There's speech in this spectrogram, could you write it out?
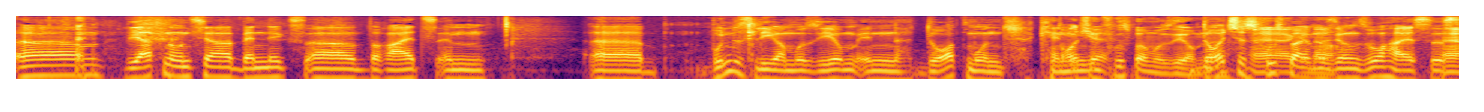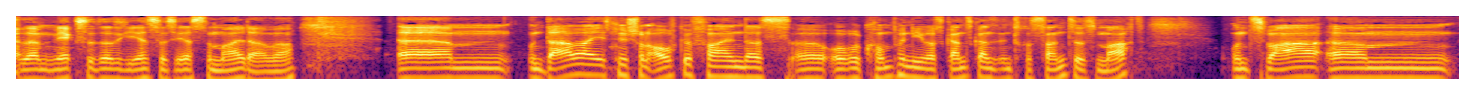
ähm, wir hatten uns ja Bendix äh, bereits im äh, Bundesliga-Museum in Dortmund kennengelernt. Deutsches Fußballmuseum. Ne? Deutsches Fußballmuseum, ja, genau. so heißt es. Ja. Da merkst du, dass ich erst das erste Mal da war. Ähm, und dabei ist mir schon aufgefallen, dass äh, eure Company was ganz, ganz Interessantes macht. Und zwar, ähm,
